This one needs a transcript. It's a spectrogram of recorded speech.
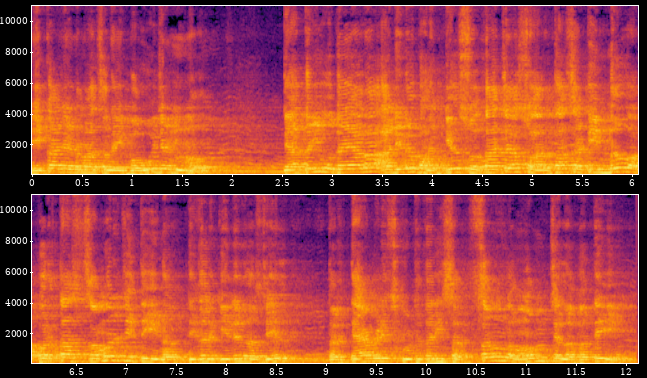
एका जन्माचं नाही बहुजन्म. त्यातही उदयाला आलेलं भाग्य स्वतःच्या स्वार्थासाठी न वापरता समर्जितेनं. ते जर केलेलं असेल तर त्यावेळेस कुठेतरी सत्संग ममच लभते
